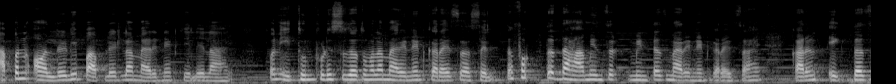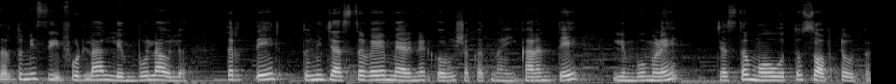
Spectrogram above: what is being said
आपण ऑलरेडी पापलेटला मॅरिनेट केलेला आहे. पण इथून पुढे सुद्धा तुम्हाला मॅरिनेट करायचं असेल तर फक्त दहा मिनच मिनटंच मॅरिनेट करायचं आहे. कारण एकदा जर तुम्ही सी फूडला लिंबू लावलं तर ते तुम्ही जास्त वेळ मॅरिनेट करू शकत नाही. कारण ते लिंबूमुळे जास्त मऊ होतं सॉफ्ट होतं.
